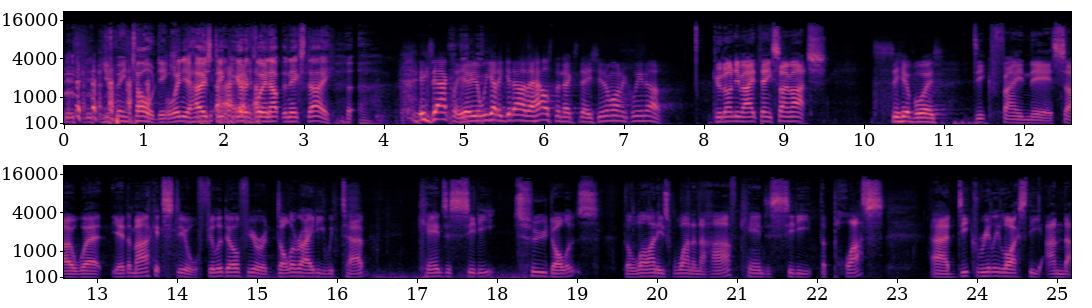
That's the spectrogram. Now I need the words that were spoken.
you've been told, Dick. Well, when you host, Dick, you got to clean up the next day. exactly. We got to get out of the house the next day. She didn't want to clean up. Good on you, mate. Thanks so much. See you, boys. Dick Fain there. So, uh, yeah, the market's still Philadelphia a dollar eighty with tab, Kansas City two dollars. The line is one and a half. Kansas City the plus. Uh, Dick really likes the under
